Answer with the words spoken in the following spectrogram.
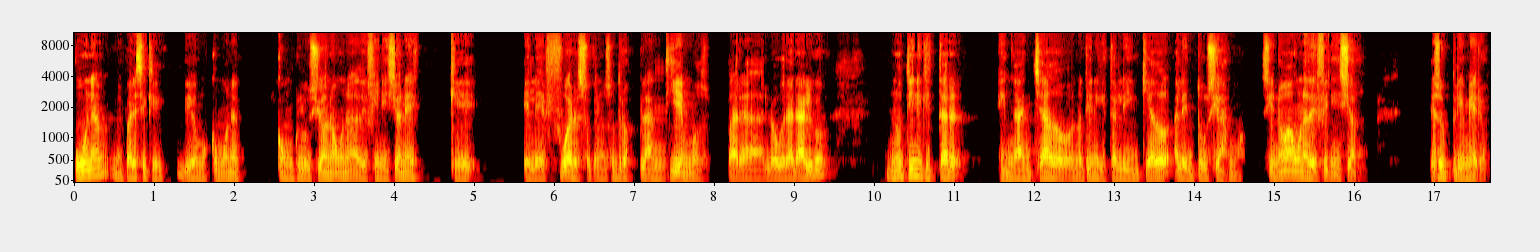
Una, me parece que, digamos, como una conclusión o una definición es que el esfuerzo que nosotros planteemos para lograr algo no tiene que estar enganchado o no tiene que estar linkeado al entusiasmo, sino a una definición. Eso primero,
